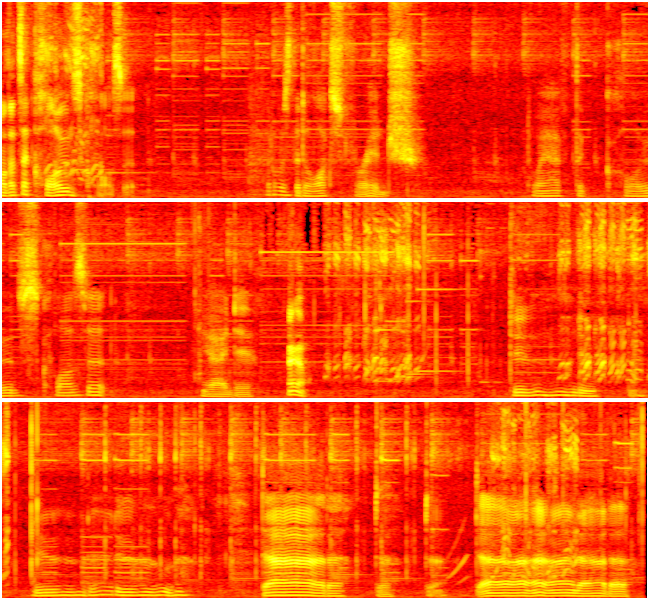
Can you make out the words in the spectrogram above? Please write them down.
Oh, that's a clothes closet. What was the deluxe fridge? Do I have the clothes closet? Yeah, I do. Okay. Do do do do do do da da da da da da da.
